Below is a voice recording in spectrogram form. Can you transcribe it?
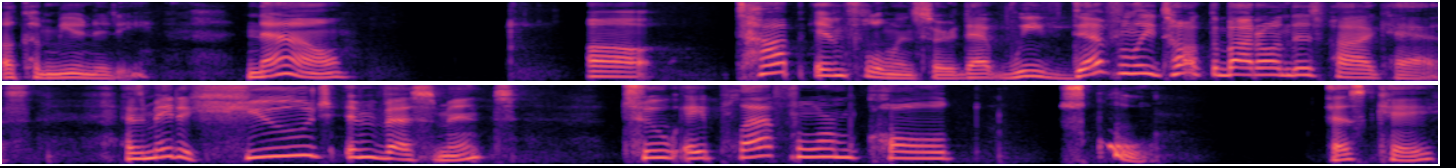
a community. Now, a top influencer that we've definitely talked about on this podcast has made a huge investment to a platform called Skool, S K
